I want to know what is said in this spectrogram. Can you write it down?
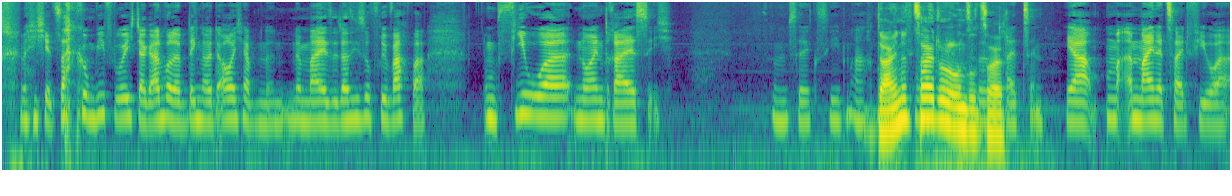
wenn ich jetzt sage, um wie viel Uhr ich da geantwortet habe, denken Leute auch, ich habe eine ne Meise, dass ich so früh wach war. Um 4.39 Uhr. 5, 6, 7, 8. Deine Zeit oder unsere Zeit? 13. Ja, meine Zeit 4.38 Uhr.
